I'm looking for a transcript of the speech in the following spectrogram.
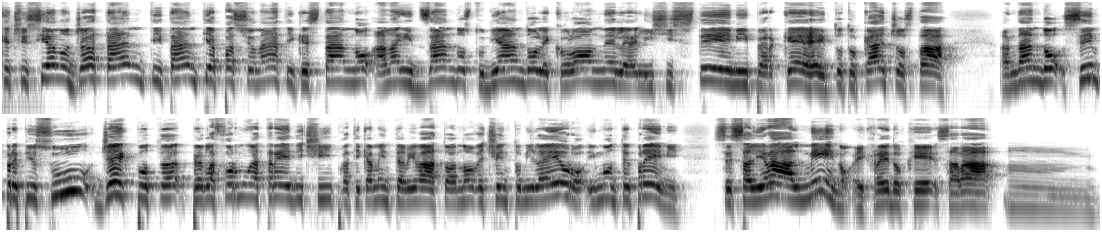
che ci siano già tanti, tanti appassionati che stanno analizzando, studiando le colonne, le, i sistemi, perché il Totocalcio sta andando sempre più su. Jackpot per la Formula 13 praticamente arrivato a 900.000 euro. In montepremi, se salirà almeno, e credo che sarà mh, mm,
